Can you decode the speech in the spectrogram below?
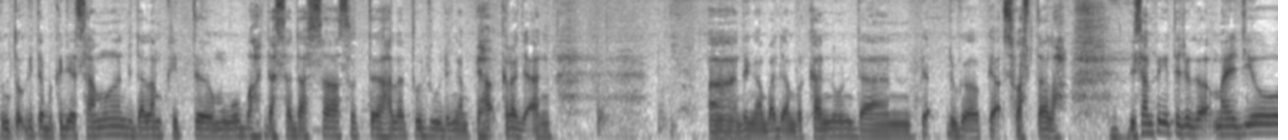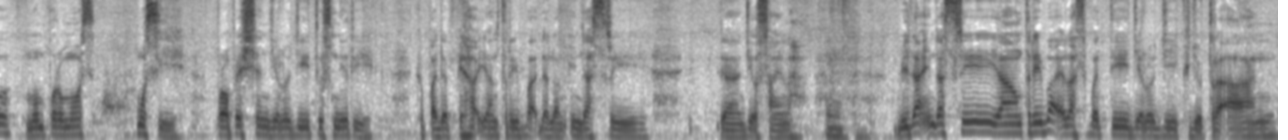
untuk kita bekerjasama di dalam kita mengubah dasar-dasar serta hala tuju dengan pihak kerajaan ah, dengan badan berkanun dan pihak, juga pihak swasta lah. Di samping itu juga MyGeo mempromosi profesion geologi itu sendiri kepada pihak yang terlibat dalam industri uh, geosains lah. Bidang industri yang terlibat ialah seperti geologi kejuruteraan,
